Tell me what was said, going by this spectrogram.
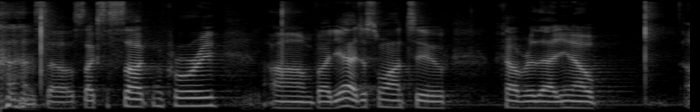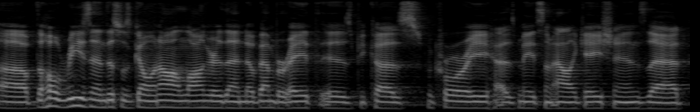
so, sucks to suck, McCrory. Um, but yeah, I just want to cover that, you know, uh, the whole reason this was going on longer than November 8th is because McCrory has made some allegations that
